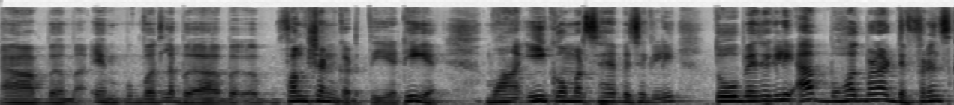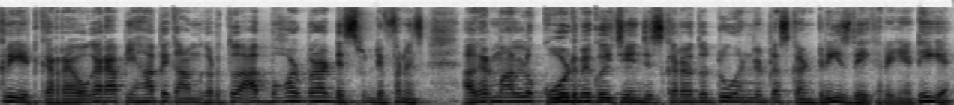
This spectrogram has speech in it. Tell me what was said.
मतलब फ़ंक्शन करती है, ठीक है? वहाँ ई कॉमर्स है बेसिकली तो बेसिकली आप बहुत बड़ा डिफरेंस क्रिएट कर रहे हो। अगर आप यहाँ पे काम करते हो, आप बहुत बड़ा डिफरेंस अगर मान लो कोड में कोई चेंजेस कर रहे हो तो 200 प्लस कंट्रीज़ देख रही हैं, ठीक है?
